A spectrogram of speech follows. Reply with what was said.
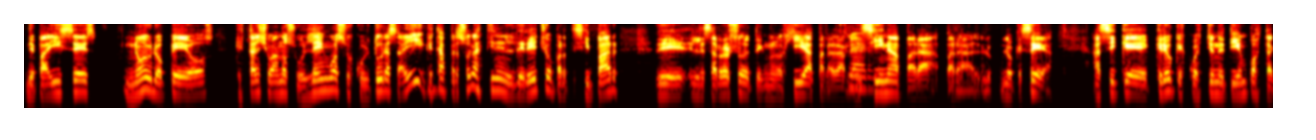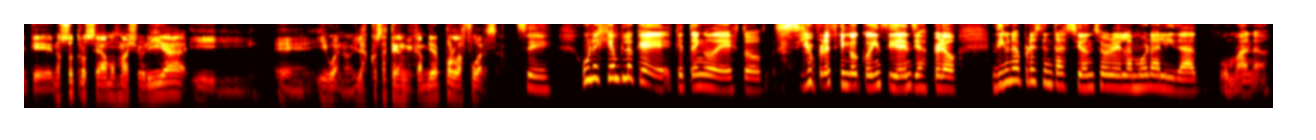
de países no europeos que están llevando sus lenguas, sus culturas ahí, y que estas personas tienen el derecho a participar del desarrollo de tecnologías para la medicina, para, para lo que sea. Así que creo que es cuestión de tiempo hasta que nosotros seamos mayoría y, eh, y bueno, y las cosas tengan que cambiar por la fuerza. Sí. Un ejemplo que, que tengo de esto, siempre tengo coincidencias, pero di una presentación sobre la moralidad humana.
